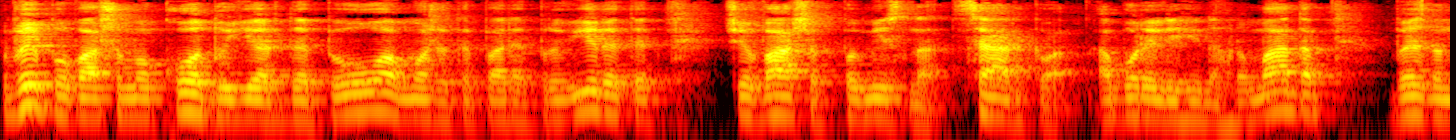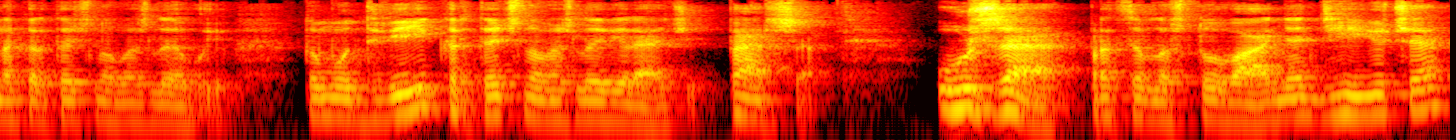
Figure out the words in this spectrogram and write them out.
Ви по вашому коду ЄРДПО можете перепровірити, чи ваша помісна церква або релігійна громада визнана критично важливою. Тому дві критично важливі речі: перше. Уже працевлаштування діюче,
